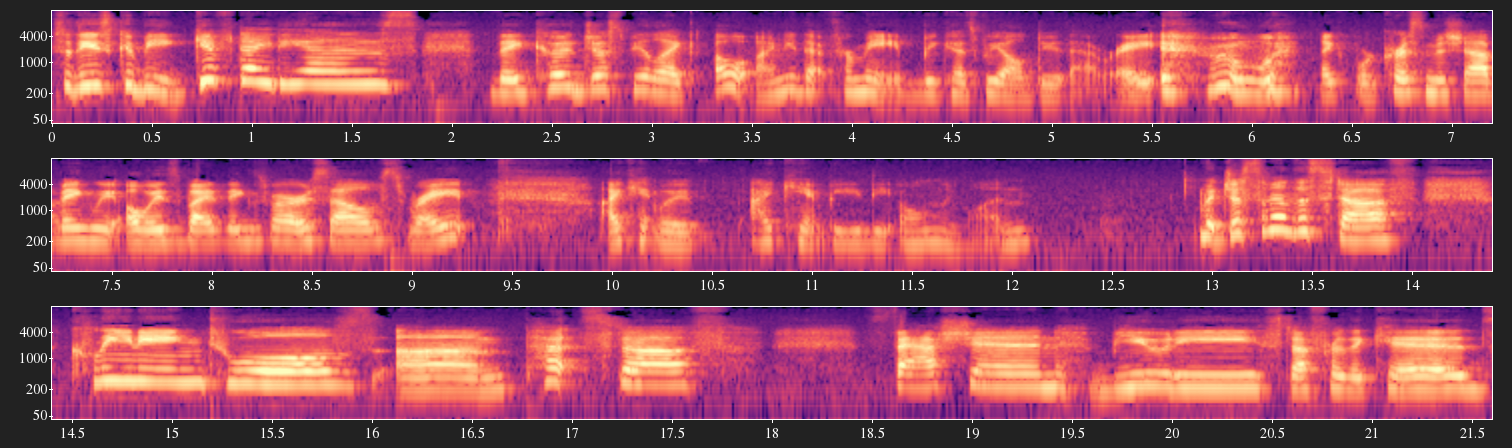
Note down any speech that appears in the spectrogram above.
So these could be gift ideas. They could just be like, oh, I need that for me because we all do that, right? like we're Christmas shopping. We always buy things for ourselves, right? I can't believe I can't be the only one. But just some of the stuff, cleaning tools, um, pet stuff, fashion, beauty, stuff for the kids,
